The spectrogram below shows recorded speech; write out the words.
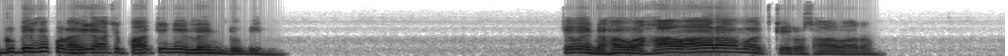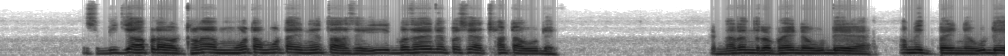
ડૂબે હે, પણ હારે આખી પાર્ટીને લઈને ડૂબે કહેવાય ને, હાવ હાવ આરામ જ કર્યો છે, હાવ આરામ. પછી બીજા આપણા ઘણા મોટા મોટા નેતા છે એ બધાને પછી આ છાટા ઉડે. નરેન્દ્રભાઈ ને ઉડે અમિતભાઈ ને ઉડે.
